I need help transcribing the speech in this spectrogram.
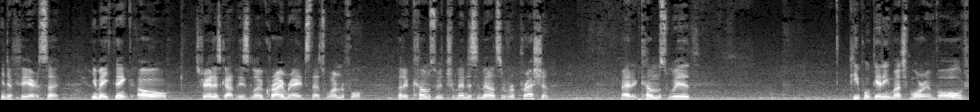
interfere. So you may think, oh, Australia's got these low crime rates, that's wonderful. But it comes with tremendous amounts of repression, right? It comes with people getting much more involved,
